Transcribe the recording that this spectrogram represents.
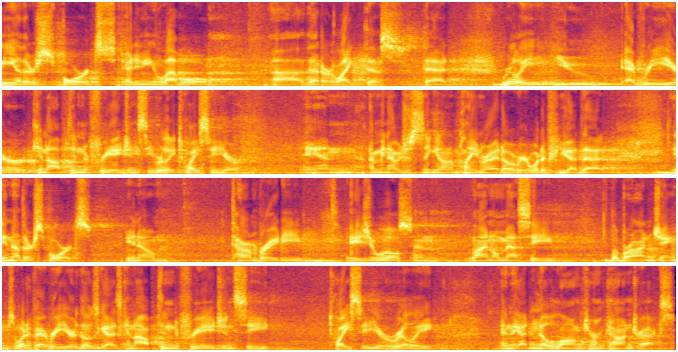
any other sports at any level uh, that are like this that really you every year can opt into free agency really twice a year. And i mean i was just thinking on a plane ride over here what if you had that in other sports? You know tom brady A'ja wilson lionel messi lebron james. What if every year those guys can opt into free agency twice a year really and they got no long-term contracts?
